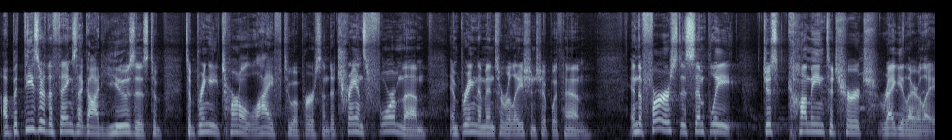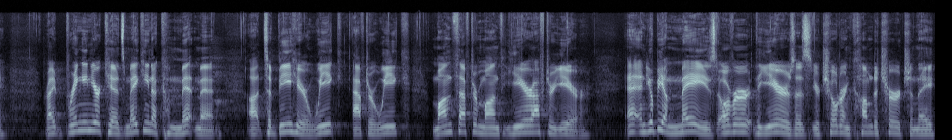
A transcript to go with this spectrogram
uh, but these are the things that God uses to, to bring eternal life to a person, to transform them and bring them into relationship with Him. And the first is simply just coming to church regularly, right? Bringing your kids, making a commitment uh, to be here week after week, month after month, year after year. And you'll be amazed over the years as your children come to church and they,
